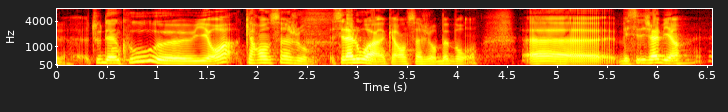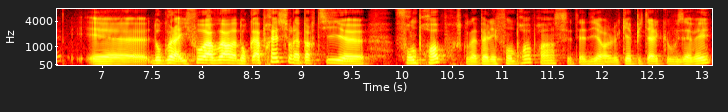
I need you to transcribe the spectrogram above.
euh, tout d'un coup, euh, il y aura 45 jours. C'est la loi, hein, 45 jours, mais bon. Euh, mais c'est déjà bien. Et, euh, donc voilà, il faut avoir. Donc après, sur la partie fonds propres, ce qu'on appelle les fonds propres, hein, c'est-à-dire le capital que vous avez,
